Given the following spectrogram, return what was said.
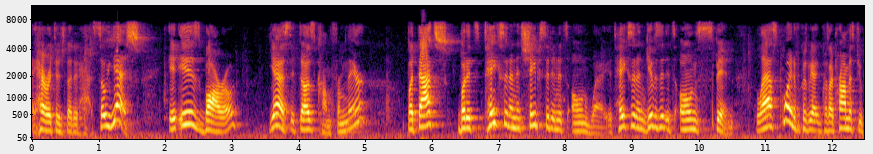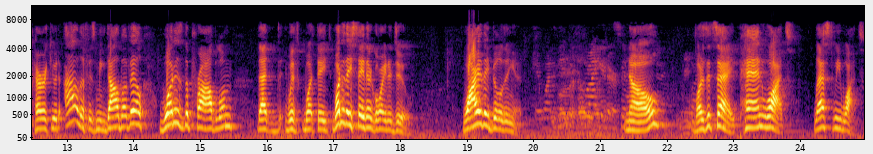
heritage that it has. So yes, it is borrowed. Yes, it does come from there. But that's but it takes it and it shapes it in its own way. It takes it and gives it its own spin. Last point, because we had, because I promised you Perek Yud Aleph is Migdal Bavel. What is the problem that with what they what do they say they're going to do? Why are they building it? They want to be quieter. No. What does it say? Pen what? Lest we what?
